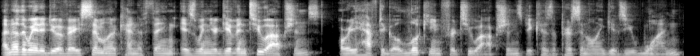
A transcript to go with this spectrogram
Another way to do a very similar kind of thing is when you're given two options, or you have to go looking for two options because the person only gives you one.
